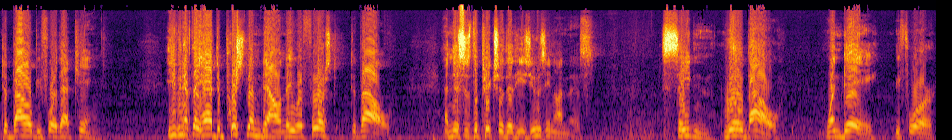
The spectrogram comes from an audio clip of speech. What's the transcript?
to bow before that king. Even if they had to push them down, they were forced to bow. And this is the picture that he's using on this. Satan will bow one day before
